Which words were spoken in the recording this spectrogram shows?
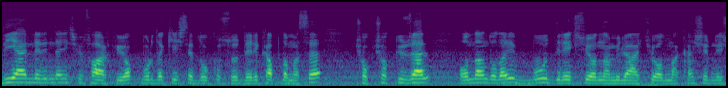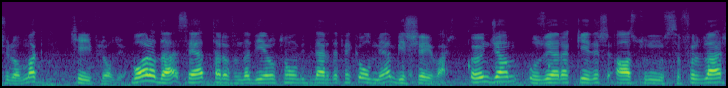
diğerlerinden hiçbir farkı yok. Buradaki işte dokusu, deri kaplaması çok çok güzel. Ondan dolayı bu direksiyonla mülaki olmak, haşır neşir olmak keyifli oluyor. Bu arada seyahat tarafında diğer otomobillerde pek olmayan bir şey var. Ön cam uzayarak gelir, ağız sıfırlar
